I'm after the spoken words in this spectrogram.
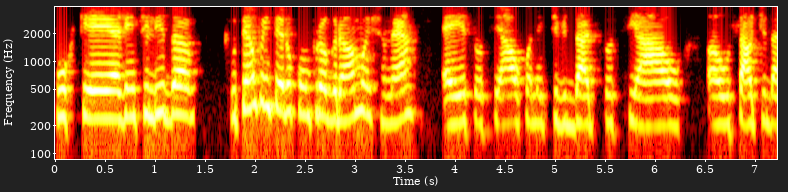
porque a gente lida o tempo inteiro com programas, né? É e-social, conectividade social, o site, da,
